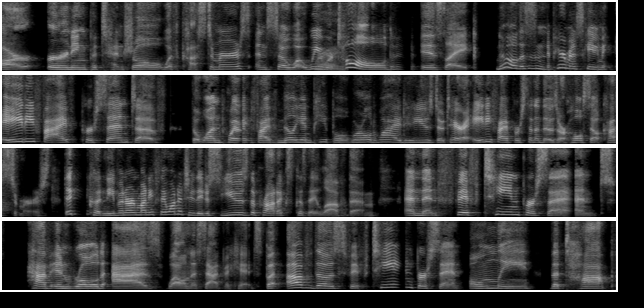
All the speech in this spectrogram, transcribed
our earning potential with customers. And so what we right. were told is like no this isn't a pyramid scheme. 85% of the 1.5 million people worldwide who use doTERRA, 85% of those are wholesale customers. They couldn't even earn money if they wanted to. They just use the products because they love them. And then 15% have enrolled as wellness advocates. But of those 15%, only the top,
